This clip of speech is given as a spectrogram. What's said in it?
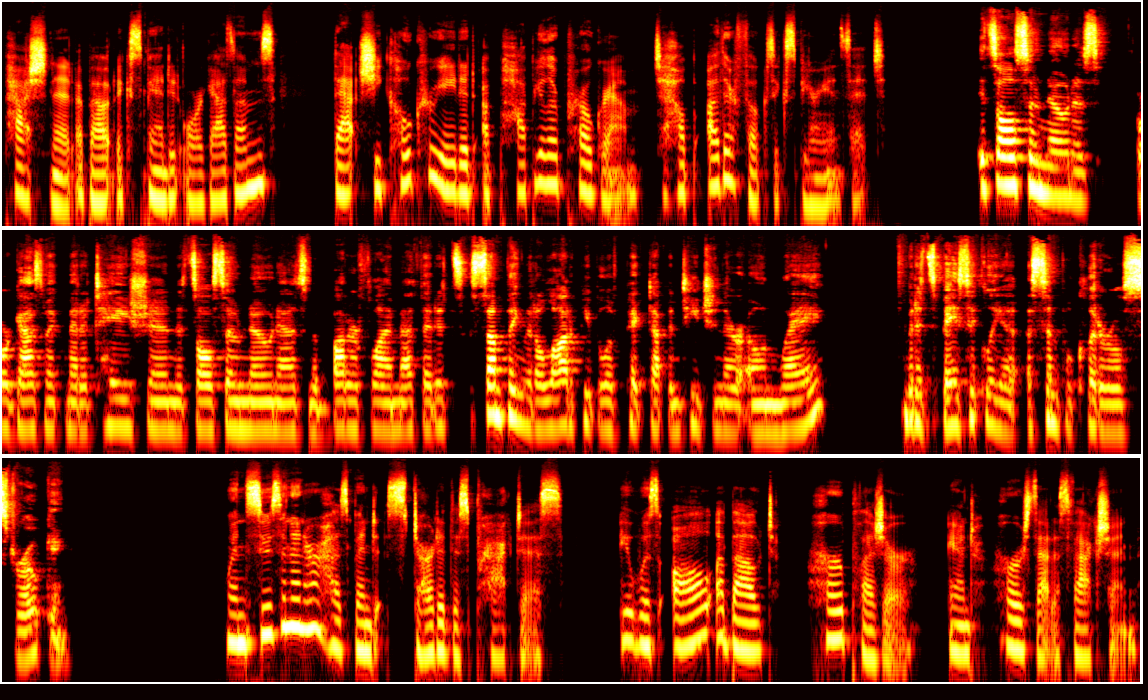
passionate about expanded orgasms that she co created a popular program to help other folks experience it. It's also known as orgasmic meditation. It's also known as the butterfly method. It's something that a lot of people have picked up and teach in their own way, but it's basically a, a simple clitoral stroking. When Susan and her husband started this practice, it was all about her pleasure and her satisfaction.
